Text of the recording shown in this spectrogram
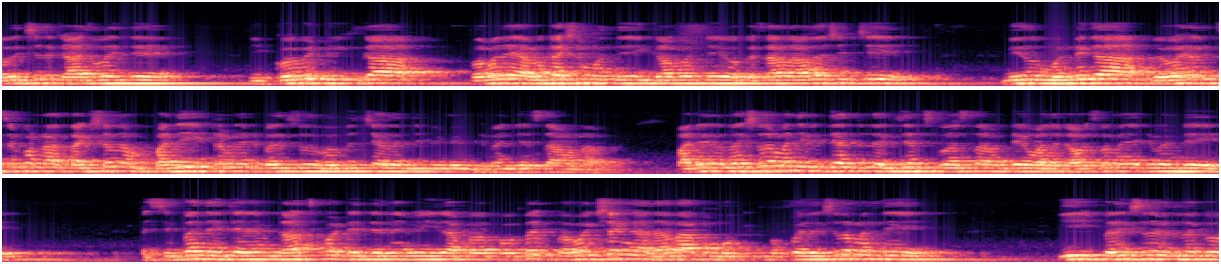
పరీక్షలకు హాజరైతే ఈ కోవిడ్ ఇంకా ప్రబలే అవకాశం ఉంది. కాబట్టి ఒకసారి ఆలోచించి మీరు మొండిగా వ్యవహరించకుండా తక్షణం పది ఇంటర్మీడియట్ పరీక్షలు రద్దు చేయాలని చెప్పి డిమాండ్ చేస్తూ ఉన్నాం పన్నెండు లక్షల మంది విద్యార్థులు ఎగ్జామ్స్ రాస్తా ఉంటే వాళ్ళకి అవసరమైనటువంటి సిబ్బంది అయితేనేమి ట్రాన్స్పోర్ట్ అయితేనేమి ఇలా ప్ర- ప్రపక్షంగా దాదాపు ముప్పై లక్షల మంది ఈ పరీక్షల విధులకు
